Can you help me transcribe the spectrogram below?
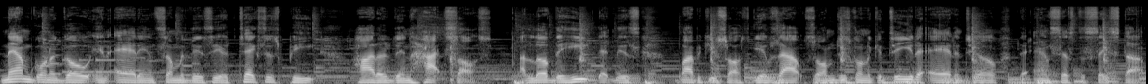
Now I'm going to go and add in some of this here Texas Pete hotter than hot sauce. I love the heat that this barbecue sauce gives out, so I'm just going to continue to add until the ancestors say stop.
